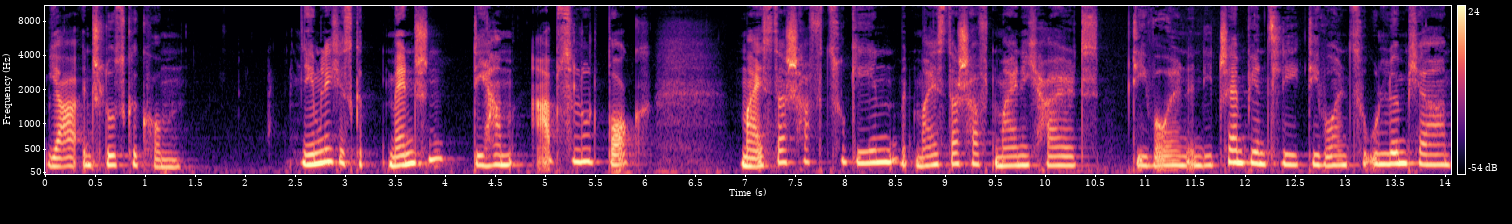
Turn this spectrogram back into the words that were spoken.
ja, Entschluss gekommen. Nämlich, es gibt Menschen, die haben absolut Bock, Meisterschaft zu gehen. Mit Meisterschaft meine ich halt, die wollen in die Champions League, die wollen zu Olympia,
